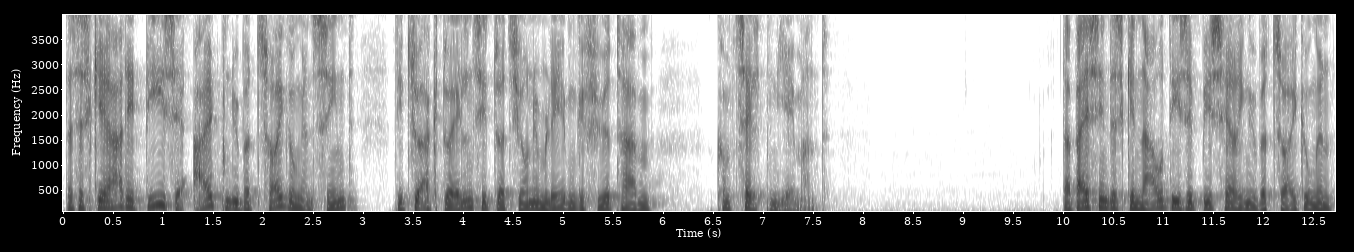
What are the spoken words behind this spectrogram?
dass es gerade diese alten Überzeugungen sind, die zur aktuellen Situation im Leben geführt haben, kommt selten jemand. Dabei sind es genau diese bisherigen Überzeugungen,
